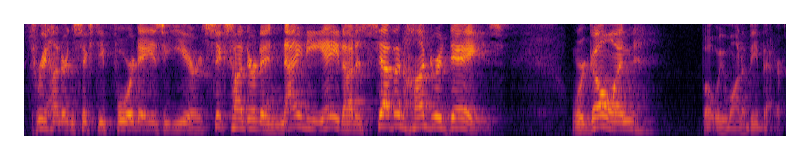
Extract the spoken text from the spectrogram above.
364 days a year, 698 out of 700 days. We're going, but we want to be better.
